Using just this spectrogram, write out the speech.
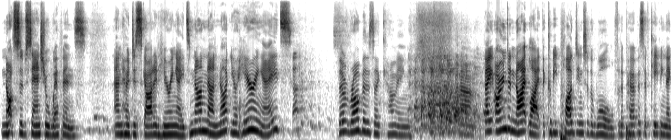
not substantial weapons. And her discarded hearing aids. None, none, not your hearing aids. The robbers are coming. Um, they owned a nightlight that could be plugged into the wall for the purpose of keeping their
